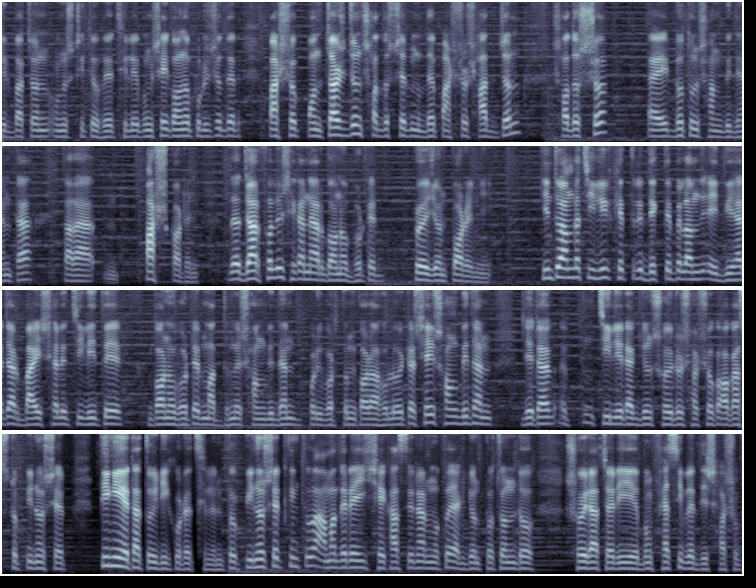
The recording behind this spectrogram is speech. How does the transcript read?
নির্বাচন অনুষ্ঠিত হয়েছিল এবং সেই গণপরিষদের পাঁচশো পঞ্চাশ জন সদস্যের মধ্যে পাঁচশো জন সদস্য, এই নতুন সংবিধানটা তারা পাশ করেন। যার ফলে সেখানে আর গণভোটের প্রয়োজন পড়েনি। কিন্তু আমরা চিলির ক্ষেত্রে দেখতে পেলাম যে এই দুই হাজার বাইশ সালে চিলিতে গণভোটের মাধ্যমে সংবিধান পরিবর্তন করা হলো। এটা সেই সংবিধান যেটা চিলির একজন স্বৈরশাসক অগাস্টো পিনোশেট, তিনি এটা তৈরি করেছিলেন। তো পিনোশেট কিন্তু আমাদের এই শেখ হাসিনার মতো একজন প্রচণ্ড স্বৈরাচারী এবং ফ্যাসিবাদী শাসক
